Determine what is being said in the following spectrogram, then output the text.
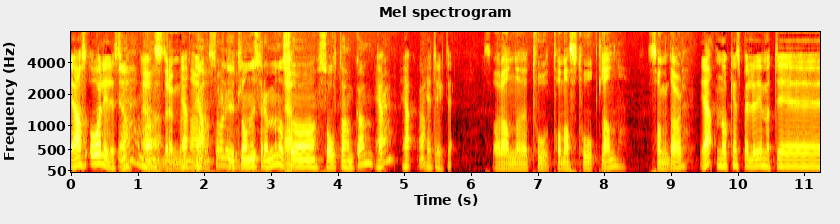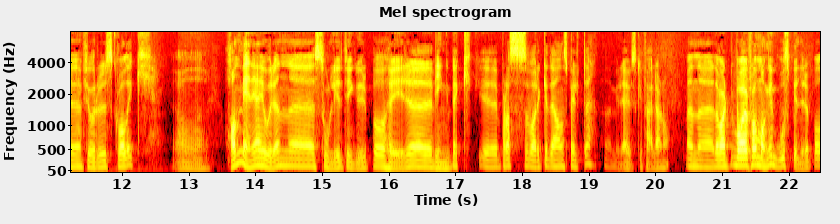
Ja, og Lillestrøm. Ja, Ja, Strømmen. Ja, ja, så var det utlån i Strømmen, og så solgt til HamKam. Ja, helt riktig. Så har han eh, to, Thomas Totland, Sogndal. Ja, nok en spiller vi møtte i fjorårets kvalik. Ja, Han mener jeg gjorde en uh, solid figur på høyre wingback-plass, var det ikke det han spilte? Det Mulig jeg husker feil her nå. Men uh, det var, var i hvert fall mange gode spillere på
